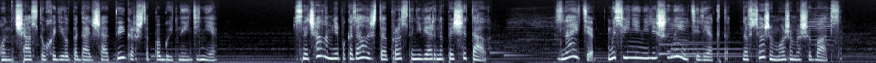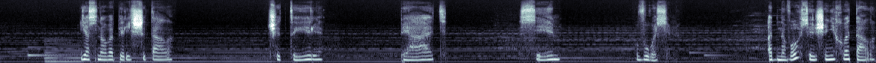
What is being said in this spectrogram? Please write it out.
Он часто уходил подальше от игр, чтобы побыть наедине. Сначала мне показалось, что я просто неверно посчитала. Знаете, мы свиньи не лишены интеллекта, но все же можем ошибаться – я снова пересчитала. Четыре, пять, семь, восемь. Одного все еще не хватало.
